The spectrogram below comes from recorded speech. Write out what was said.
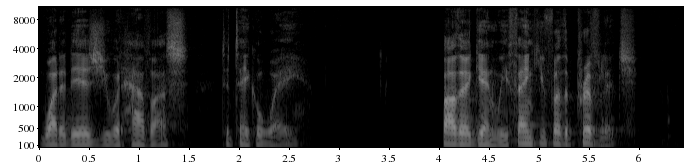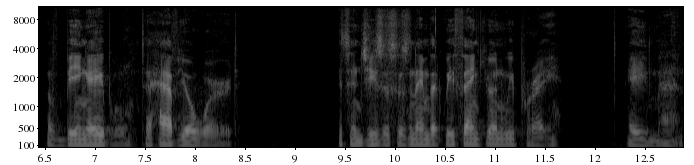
what it is you would have us to take away. Father, again, we thank you for the privilege of being able to have your word. It's in Jesus' name that we thank you and we pray. Amen.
